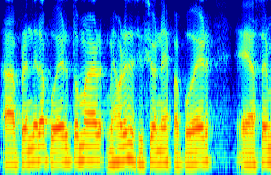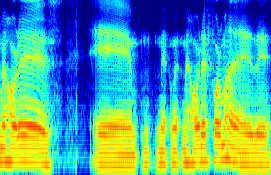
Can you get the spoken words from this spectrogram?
aprender a poder tomar mejores decisiones, para poder eh, hacer mejores eh, mejores formas de,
